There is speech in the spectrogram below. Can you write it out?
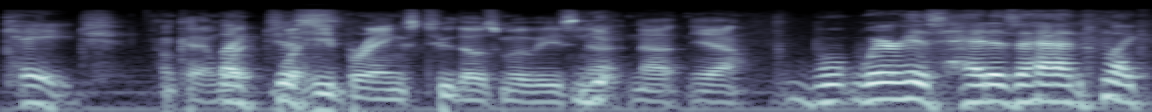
Cage Okay. Like, what what he brings to those movies, not Yeah. not yeah. where his head is at, like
